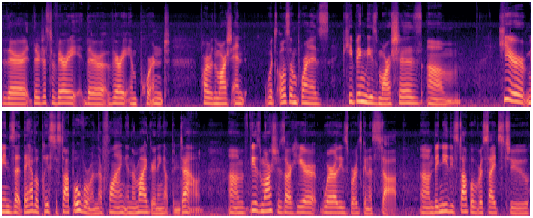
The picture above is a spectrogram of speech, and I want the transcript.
they're they're just a very they're a very important part of the marsh. And what's also important is keeping these marshes. Um, here means that they have a place to stop over when they're flying and they're migrating up and down. Um, if these marshes are here, where are these birds going to stop? Um, they need these stopover sites to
